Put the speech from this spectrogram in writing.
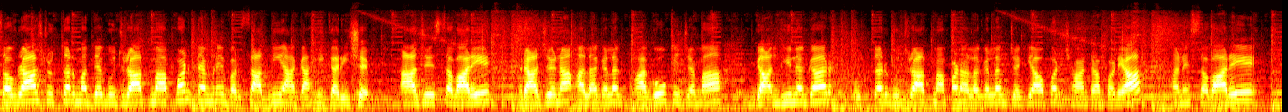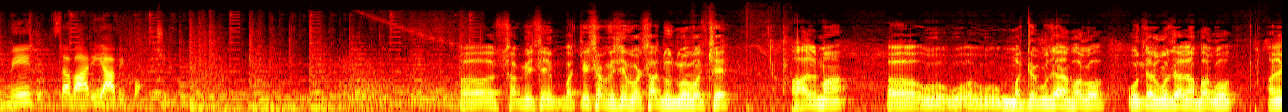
સૌરાષ્ટ્ર, ઉત્તર મધ્ય ગુજરાતમાં પણ તેમણે વરસાદની આગાહી કરી છે. આજે સવારે રાજ્યના અલગ અલગ ભાગો કે જેમાં ગાંધીનગર, ઉત્તર ગુજરાતમાં પણ અલગ અલગ જગ્યાઓ પર છાંટા પડ્યા અને સવારે મેઘ સવારી આવી પહોંચી. છવ્વીસથી પચીસ છવ્વીસે વરસાદનું જોર વધશે હાલમાં મધ્ય ગુજરાતના ભાગો, ઉત્તર ગુજરાતના ભાગો અને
